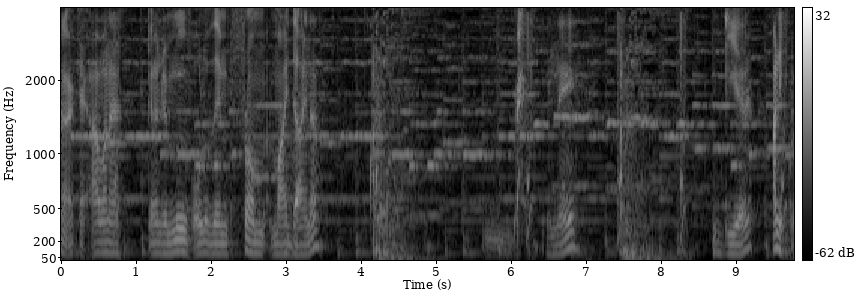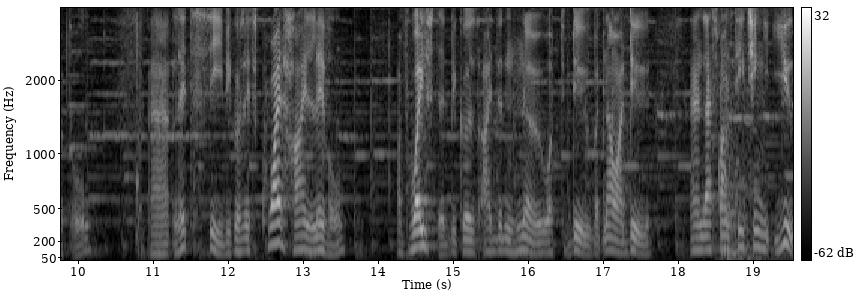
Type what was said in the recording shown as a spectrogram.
okay, I wanna go and remove all of them from my diner. In there. Gear, unequipped all. Uh, let's see, because it's quite high level. I've wasted because I didn't know what to do, but now I do. And that's why I'm teaching you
